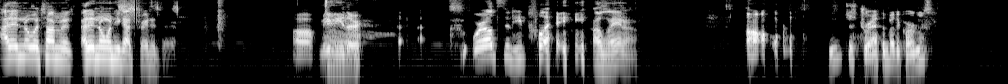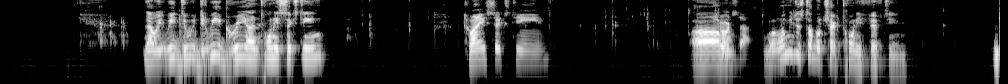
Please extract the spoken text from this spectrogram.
I didn't know what time. It, I didn't know when he got traded there. Oh, me Damn. neither. Where else did he play? Atlanta. oh, Just drafted by the Cardinals. Now, we, we do. We, did we agree on 2016? 2016 Um, shortstop. Well, let me just double check 2015.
